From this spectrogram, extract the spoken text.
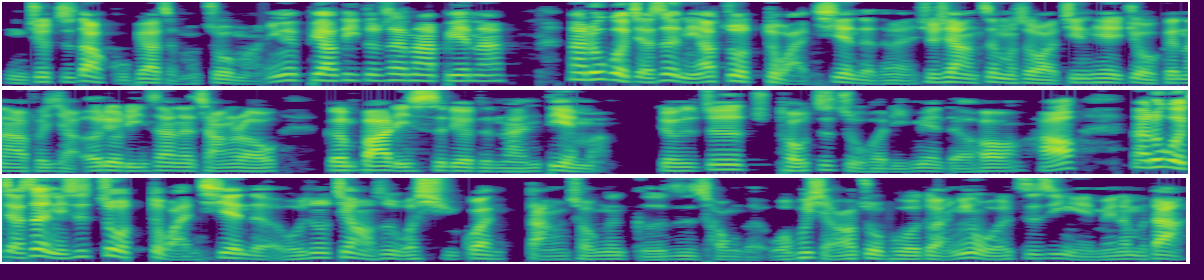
你就知道股票怎么做嘛，因为标的都在那边呢。那如果假设你要做短线的，对不对？就像这么说啊，今天就跟大家分享二六零三的长荣跟八零四六的南电嘛。就是就是投资组合里面的哈，好，那如果假设你是做短线的，我说姜老师，我习惯当冲跟隔日冲的，我不想要做波段，因为我的资金也没那么大，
